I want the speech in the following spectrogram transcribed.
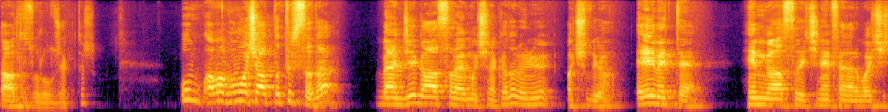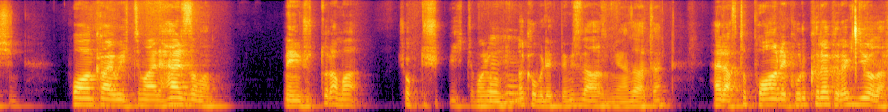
Daha da zor olacaktır. Bu, ama bu maçı atlatırsa da bence Galatasaray maçına kadar önü açılıyor. Elbette hem Galatasaray için hem Fenerbahçe için puan kaybı ihtimali her zaman mevcuttur ama çok düşük bir ihtimal olduğunu da kabul etmemiz lazım yani zaten. Her hafta puan rekoru kıra kıra gidiyorlar.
